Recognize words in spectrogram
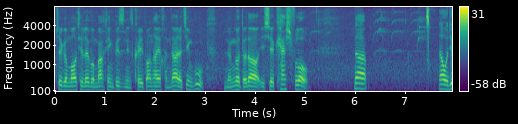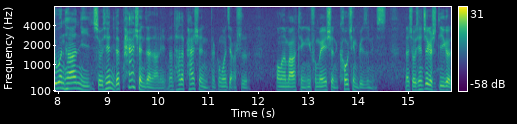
这个 multi-level marketing business 可以帮他有很大的进步，能够得到一些 cash flow。那那我就问他，你首先你的 passion 在哪里？那他的 passion，他跟我讲是 online marketing、information、coaching business。那首先这个是第一个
